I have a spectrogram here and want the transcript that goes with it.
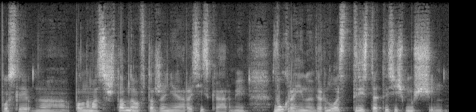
после а, полномасштабного вторжения российской армии в Украину вернулось 300 тысяч мужчин.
